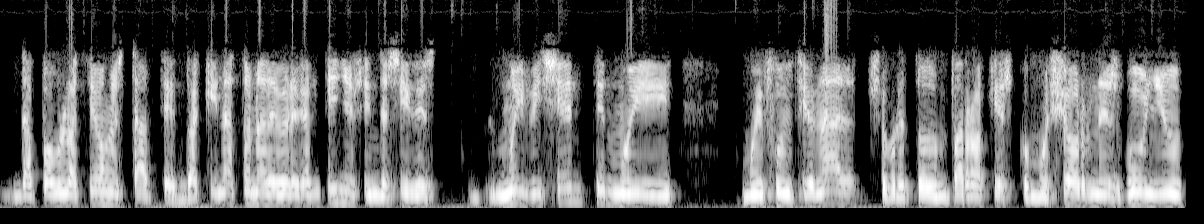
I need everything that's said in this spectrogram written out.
da población está tendo. Aquí na zona de Bergantiños ainda sigue moi vixente, moi moi funcional, sobre todo en parroquias como Xornes, Buño,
